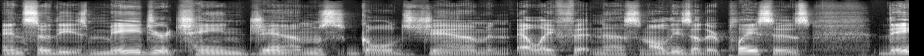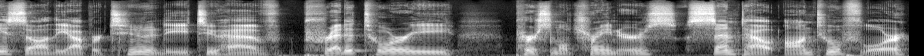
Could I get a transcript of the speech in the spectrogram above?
And so these major chain gyms, Gold's Gym and LA Fitness and all these other places, they saw the opportunity to have predatory personal trainers sent out onto a floor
